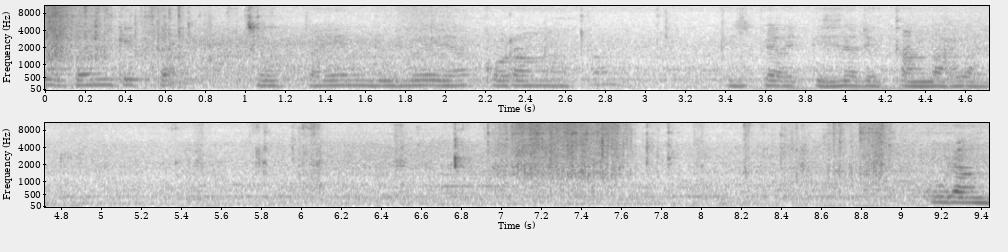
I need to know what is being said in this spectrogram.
kita cobain kita cobain dulu ya kurang apa? Bisa bisa ditambah lagi. Kurang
